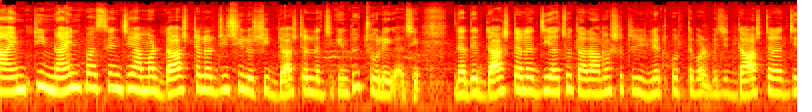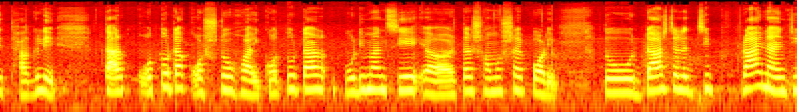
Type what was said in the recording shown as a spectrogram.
নাইনটি নাইন পার্সেন্ট যে আমার ডাস্ট অ্যালার্জি ছিল, সেই ডাস্ট অ্যালার্জি কিন্তু চলে গেছে। যাদের ডাস্ট অ্যালার্জি আছো, তারা আমার সাথে রিলেট করতে পারবে যে ডাস্ট অ্যালার্জি থাকলে তার কতটা কষ্ট হয়, কতটা পরিমাণ সে তার সমস্যায় পড়ে। তো ডাস্ট অ্যালার্জি প্রায় নাইনটি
